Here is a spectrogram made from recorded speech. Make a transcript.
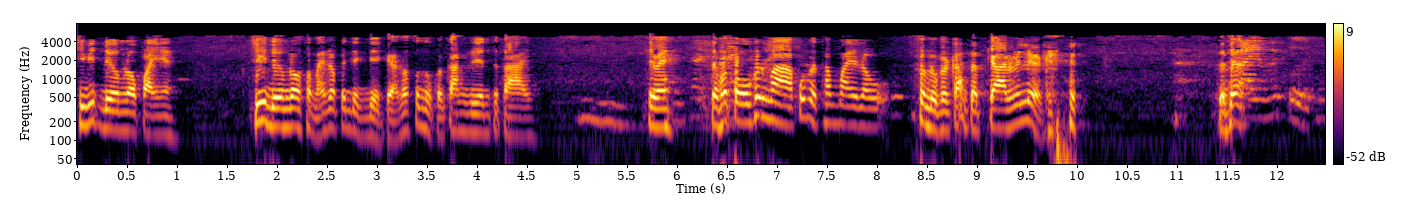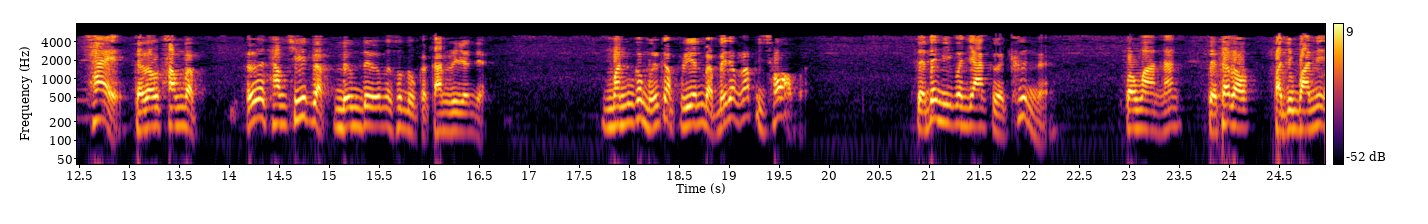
ชีวิตเดิมเราไปไง ชีวิตเดิมเราสมัยเราเป็นเด็กๆอะเราสนุกกับการเรียนจะตายอืมใช่ไหมแต่พอโตขึ้นมาปุ๊บแบบทำไมเราสนุกกับการจัดการไม่เลิกแต่ถ้าใจยังไม่เปิดใช่ไหมใช่ แต่เราทำแบบ เออทำชีวิตแบบเดิมๆมันสนุกกับการเรียนเนี่ย มันก็เหมือนกับเรียนแบบไม่ต้องรับผิดชอบอะแต่ได้มีปัญญาเกิดขึ้นน่ะ ประมาณนั้น แต่ถ้าเราปัจจุบันนี้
